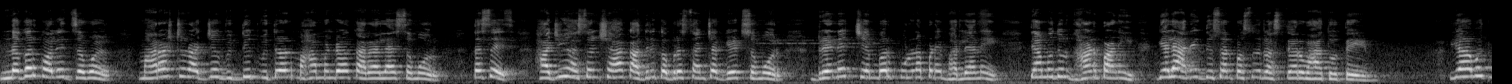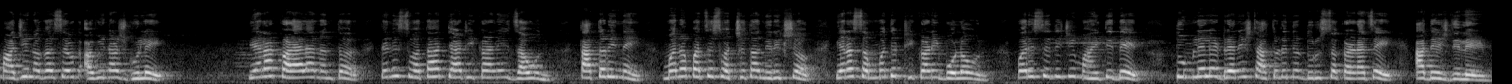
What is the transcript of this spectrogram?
नगर कॉलेजजवळ महाराष्ट्र राज्य विद्युत वितरण महामंडळ कार्यालयासमोर तसेच हाजी हसन शाह कादरी कब्रस्तानच्या गेटसमोर ड्रेनेज चेंबर पूर्णपणे भरल्याने त्यामधून घाण पाणी गेल्या अनेक दिवसांपासून रस्त्यावर वाहत होते. याबाबत माजी नगरसेवक अविनाश घुले यांना कळाल्यानंतर त्यांनी स्वतः त्या ठिकाणी जाऊन तातडीने मनपाचे स्वच्छता निरीक्षक यांना संबंधित ठिकाणी बोलवून परिस्थितीची माहिती देत तुंबलेले ड्रेनेज तातडीने दुरुस्त करण्याचे आदेश दिले.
